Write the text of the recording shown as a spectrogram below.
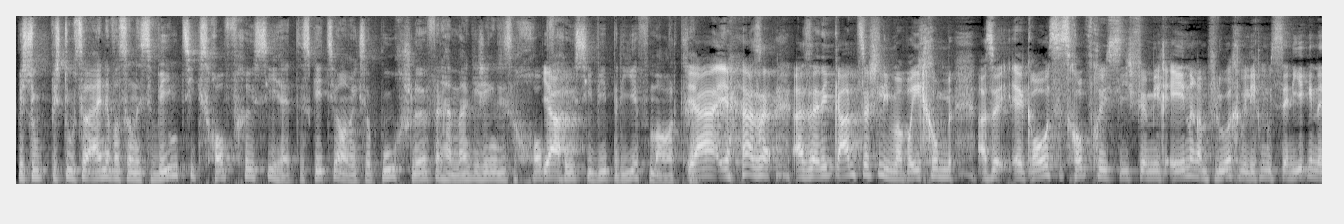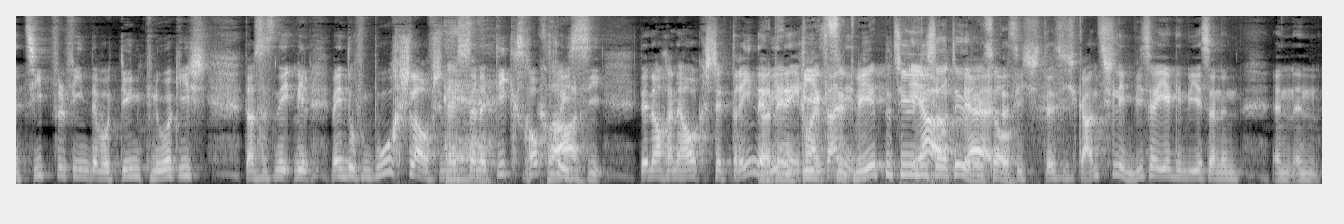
Bist du, bist du so einer, der so ein winziges Kopfküssi hat? Das gibt es ja auch. So Bauchschläfer haben manchmal irgendwie so Kopfküssi wie Briefmarken. Ja, ja, also, also nicht ganz so schlimm, aber ich komme, also ein grosses Kopfküsse ist für mich eher ein Fluch, weil ich muss dann irgendeinen Zipfel finden, der dünn genug ist, dass es nicht, weil wenn du auf dem Bauch schlafst und hast so ein dickes Kopfküsse, dann nachher hockst du drinnen. Ja, dann ich nicht. die Wirbelsäule ja, so durch. Ja, so. Das, ist, das ist ganz schlimm. Wie so irgendwie so ein, ein, ein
